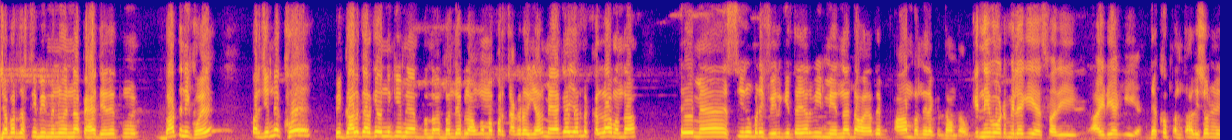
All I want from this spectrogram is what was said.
ਜ਼ਬਰਦਸਤੀ ਵੀ ਮੈਨੂੰ ਇੰਨਾ ਪੈਸੇ ਦੇ ਦੇ ਤੂੰ ਵੱਧ ਨਹੀਂ ਖੋਏ ਪਰ ਜਿੰਨੇ ਖੋਏ ਵੀ ਗੱਲ ਕਰਕੇ ਉਹਨੇ ਕਿ ਮੈਂ ਬੰਦੇ ਬੁਲਾਉਂਗਾ ਮੈਂ ਪਰਚਾ ਕਰਾਉ ਯਾਰ। ਮੈਂ ਕਿਹਾ ਯਾਰ ਮੈਂ ਇਕੱਲਾ ਬੰਦਾ। ਤੇ ਮੈਂ ਇਸ ਚੀਜ਼ ਨੂੰ ਬੜੀ ਫੀਲ ਕੀਤਾ ਯਾਰ ਵੀ ਮੇਰੇ ਨਾਲ ਇਦਾਂ ਹੋਇਆ ਤੇ ਆਮ ਬੰਦੇ ਨਾਲ ਕਿੱਦਾਂ ਹੁੰਦਾ ਹੋਊ। ਕਿੰਨੀ ਵੋਟ ਮਿਲੇਗੀ ਇਸ ਵਾਰੀ? ਆਈਡੀਆ ਕੀ ਹੈ? ਦੇਖੋ 4500 ਨੇ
